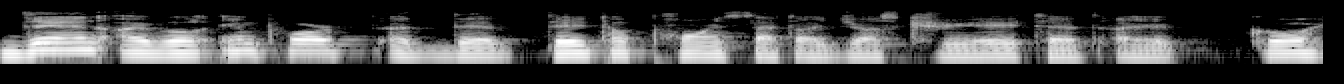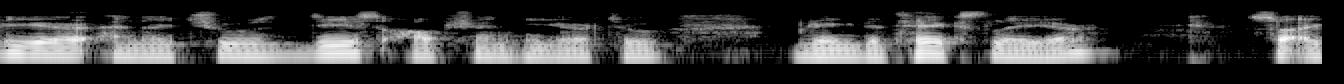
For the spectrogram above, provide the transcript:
then I will import uh, the data points that I just created. I go here and I choose this option here to bring the text layer. So I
